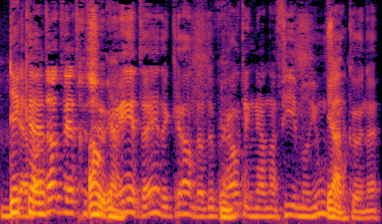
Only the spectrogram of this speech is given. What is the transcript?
Dikke, Ja, dat werd Oh, ja. gesuggereerd hè, in de krant, dat de begroting dan naar 4 miljoen Ja. zou kunnen.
